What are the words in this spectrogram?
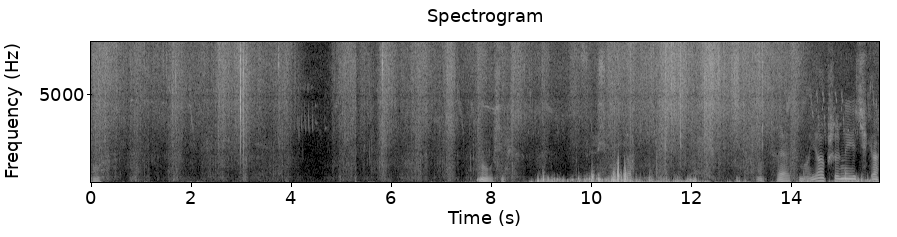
О. Ну ось. Це ось моя. Пшеничка.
